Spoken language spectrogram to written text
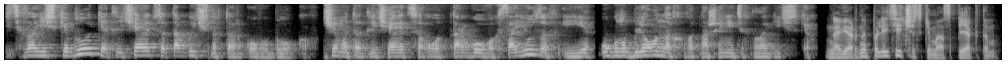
технологический экономические блоки отличаются от обычных торговых блоков. Чем это отличается от торговых союзов и углубленных в отношении технологических? Наверное, политическим аспектом,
